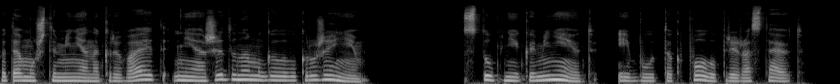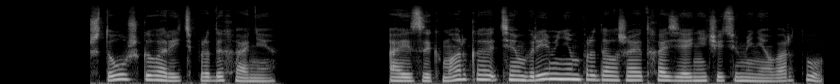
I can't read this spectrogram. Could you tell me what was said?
потому что меня накрывает неожиданным головокружением. Ступни каменеют и будто к полу прирастают. Что уж говорить про дыхание. А язык Марка тем временем продолжает хозяйничать у меня во рту.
